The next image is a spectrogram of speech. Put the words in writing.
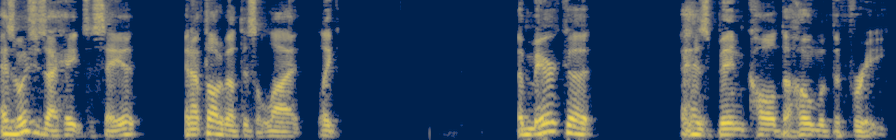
as much as I hate to say it, and I've thought about this a lot, like America has been called the home of the free.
